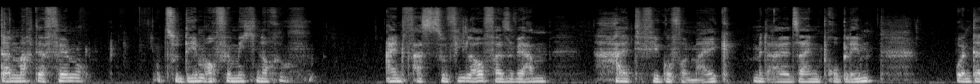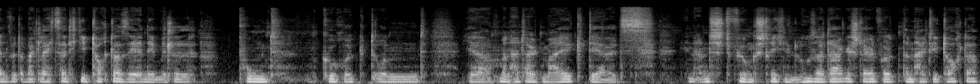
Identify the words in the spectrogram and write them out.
dann macht der Film zudem auch für mich noch ein Fass zu viel auf. Also wir haben halt die Figur von Mike mit all seinen Problemen und dann wird aber gleichzeitig die Tochter sehr in den Mittelpunkt gerückt und ja, man hat halt Mike, der als in Anführungsstrichen Loser dargestellt wird, dann halt die Tochter,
